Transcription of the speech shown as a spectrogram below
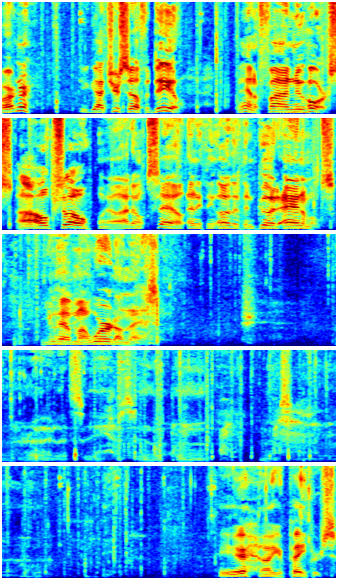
Partner. You got yourself a deal. And a fine new horse. I hope so. Well, I don't sell anything other than good animals. You have my word on that. All right, let's see. So, let's see. Here are your papers.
